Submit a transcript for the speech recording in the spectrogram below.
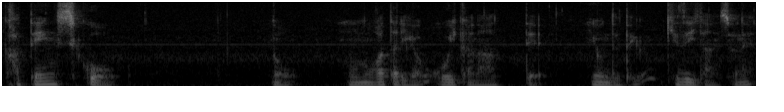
加点思考の物語が多いかなって読んでて気づいたんですよね。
